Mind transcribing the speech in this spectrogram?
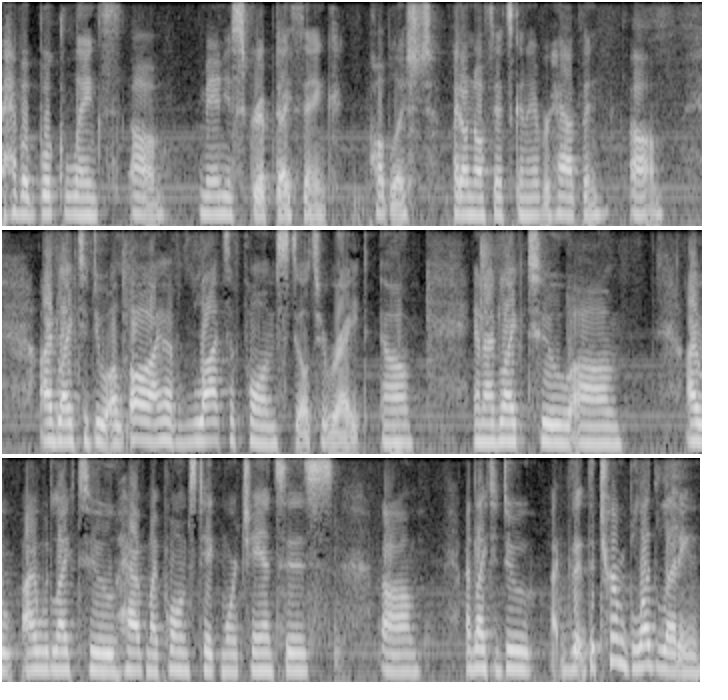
have a book length um, manuscript, I think, published. I don't know if that's going to ever happen. Um, I'd like to do, a, oh, I have lots of poems still to write. Um, and I'd like to, um, I, I would like to have my poems take more chances. Um, I'd like to do, the, the term bloodletting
